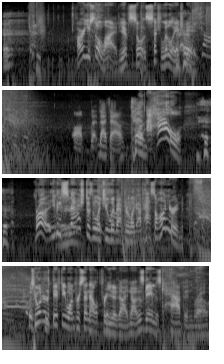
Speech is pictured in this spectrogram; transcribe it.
How are you still alive? You have so such little HP. Oh, th that's how. Uh, How? Bruh, even Smash doesn't let you live after like I passed 100. 251% health for you to die. No, this game is capping, bro.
